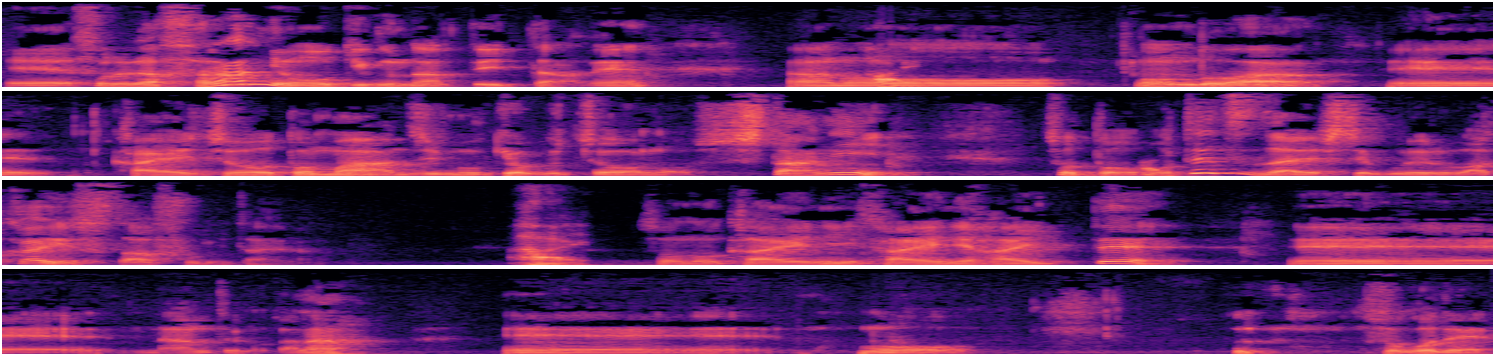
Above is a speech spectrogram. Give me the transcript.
えーそれがさらに大きくなっていったらね、あのー今度は、えー会長とまあ事務局長の下に、ちょっとお手伝いしてくれる若いスタッフみたいな。はい。その会に、会に入って、えー、なんていうのかな、えー、もう、う そこで、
